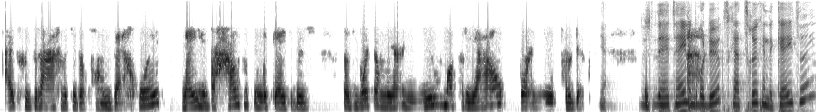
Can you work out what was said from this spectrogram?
uitgedragen, dat je dat gewoon weggooit. Nee, je behoudt dat in de keten. Dus dat wordt dan weer een nieuw materiaal voor een nieuw product. Dus de- het hele Ah. product gaat terug in de keten.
